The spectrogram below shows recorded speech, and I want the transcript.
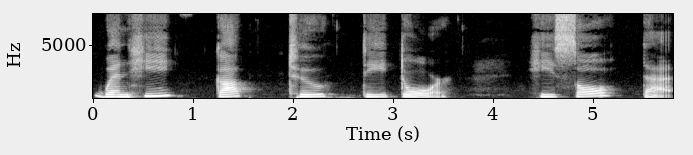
When he got to the door, he saw that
